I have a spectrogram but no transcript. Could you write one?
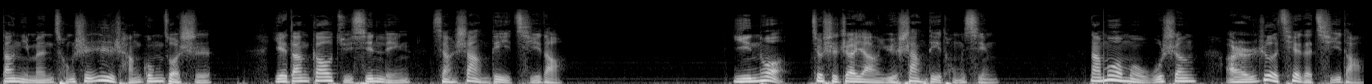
当你们从事日常工作时，也当高举心灵向上帝祈祷。以诺就是这样与上帝同行，那默默无声而热切的祈祷，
